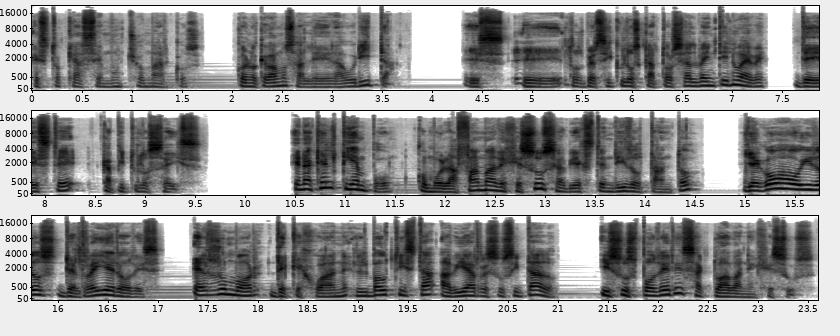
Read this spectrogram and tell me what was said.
esto que hace mucho Marcos, con lo que vamos a leer ahorita. Es eh, los versículos 14 al 29 de este capítulo 6. En aquel tiempo, como la fama de Jesús se había extendido tanto, llegó a oídos del rey Herodes el rumor de que Juan el Bautista había resucitado y sus poderes actuaban en Jesús.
